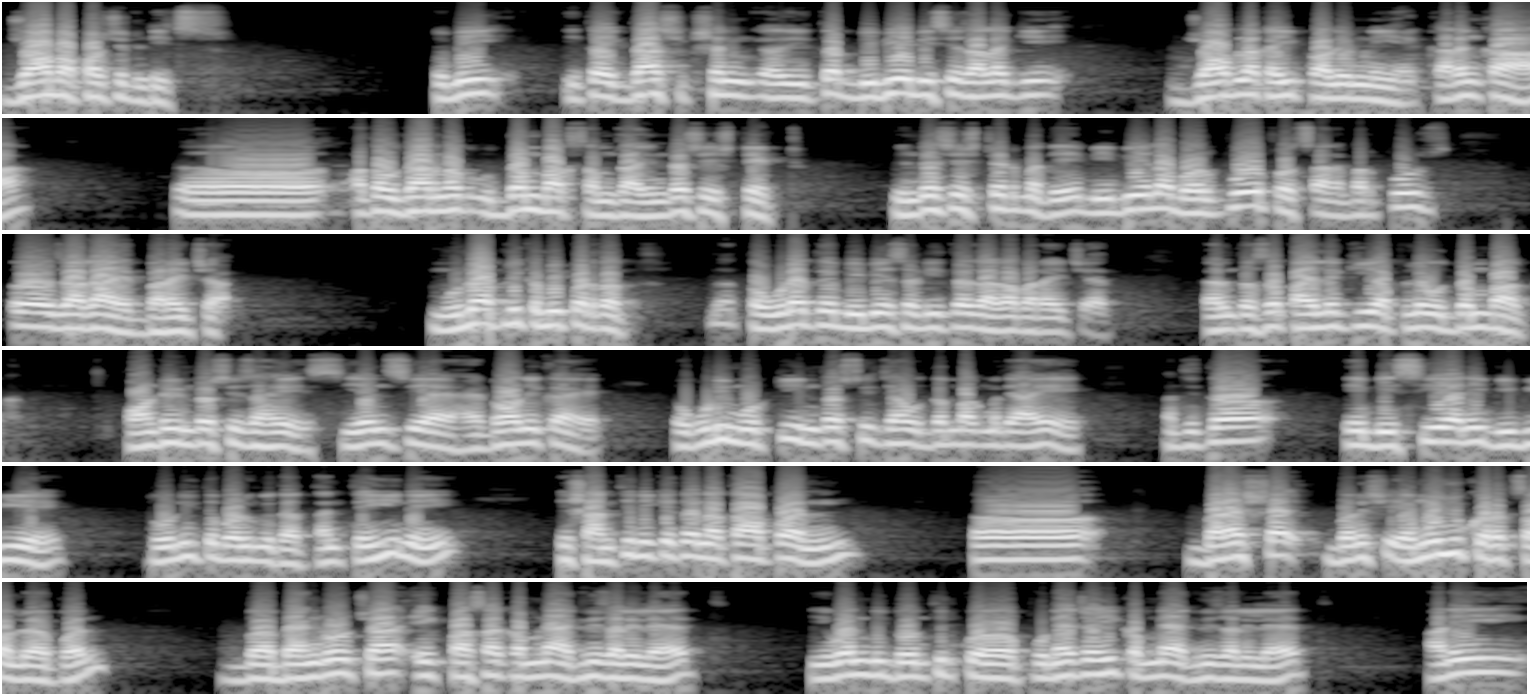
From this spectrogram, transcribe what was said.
जॉब ऑपॉर्च्युनिटीज तुम्ही इथं एकदा शिक्षण इथं बी बी ए बी सी ए झालं की जॉबला काही प्रॉब्लेम नाही आहे कारण का आता उदाहरणार्थ उद्यम बाग समजा इंडस्ट्री इस्टेट इंडस्ट्री इस्टेटमध्ये बी बी एला भरपूर प्रोत्साहन आहे भरपूर जागा आहेत भरायच्या. मुलं आपली कमी पडतात. तेवढ्या ते बी बी एसाठी इथं जागा भरायच्या आहेत. कारण तसं पाहिलं की आपले उद्यम बाग फाउंड्री इंडस्ट्रीज आहे सी एन सी आहे हायड्रॉलिक आहे एवढी मोठी इंडस्ट्रीज ज्या उद्यमबागमध्ये आहे तिथं हे बी सी ए आणि बी बी ए दोन्ही इथं भरून घेतात. आणि तेही नाही हे शांतिनिकेतन आता आपण बऱ्याचशा बरेचसे एम ओ यू करत चाललो आहे आपण. ब बँगलोरच्या एक पाच सहा कंपन्या ॲग्री झालेल्या आहेत. इवन मी दोन तीन पुण्याच्याही कंपन्या ॲग्री झालेल्या आहेत. आणि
